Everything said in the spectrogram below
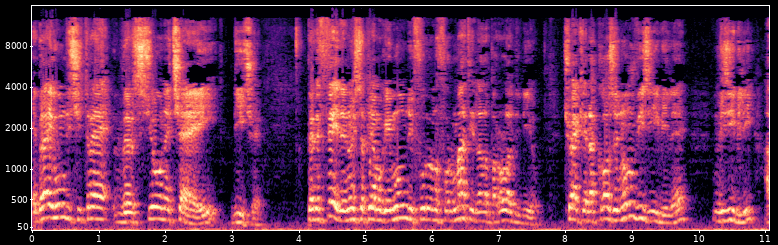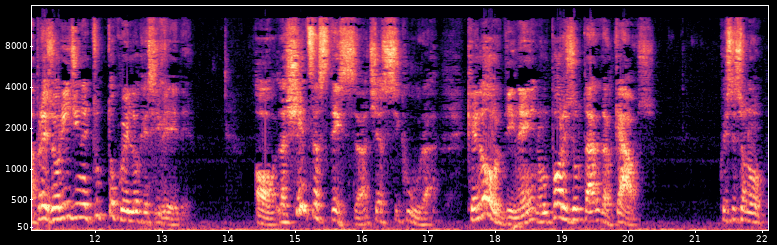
Ebrei 11.3 versione CEI dice per fede noi sappiamo che i mondi furono formati dalla parola di Dio, cioè che da cose non visibili, visibili ha preso origine tutto quello che si vede. Oh, la scienza stessa ci assicura che l'ordine non può risultare dal caos. Queste sono,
